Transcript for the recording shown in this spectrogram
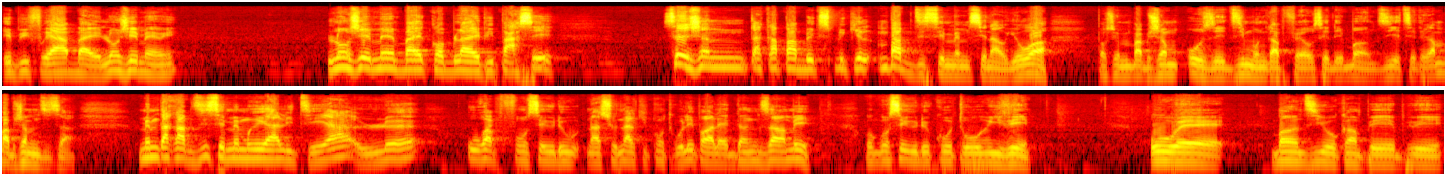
et puis frère bay longer main longer main bay comme et puis passer ces jeunes t'as capable d'expliquer. M'pas dire c'est même scénario hein, parce que m'pas jamais oser dire mon cap faire c'est des bandits etc. m'pas jamais dire ça. Même t'as capable dire c'est même réalité hein, le ou a font série de routes nationales qui contrôlées par les gangs armés. Ou une série de côtes rivés où euh, bandits au campé et puis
